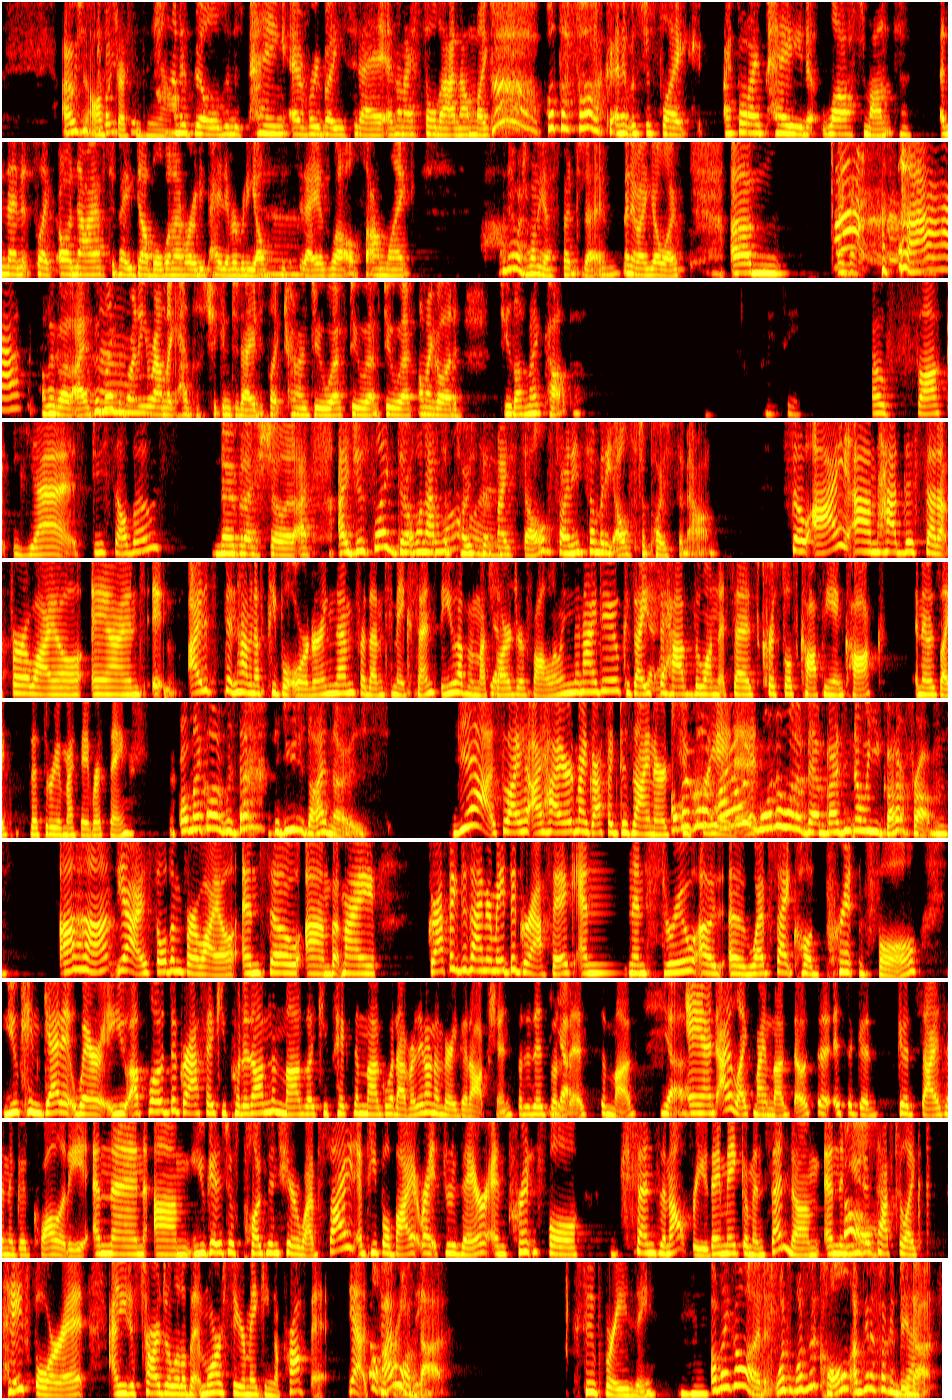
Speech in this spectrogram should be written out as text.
I was It just all stresses me ton of bills and just paying everybody today. And then I saw that and I'm like, what the fuck? And it was just like, I thought I paid last month. And then it's like, oh, now I have to pay double when I've already paid everybody else Yeah. today as well. So I'm like, I know how much money I spent today. Anyway, YOLO. Um, okay. Oh my god, I've been like Um, running around like headless chicken today, just like trying to do work, do work, do work. Oh my god, do you love my cup? Let me see. Oh fuck yes. Do you sell those? No, but I should. I I just like don't want to have to post them myself, so I need somebody else to post them out. So I um had this set up for a while and it I just didn't have enough people ordering them for them to make sense, but you have a much Yeah. larger following than I do because I used to have the one that says crystals, coffee, and cock. And it was like the three of my favorite things. Oh my god, was that? Did you design those? Yeah. So I, I hired my graphic designer to Oh my god, create I always it. wanted one of them, but I didn't know where you got it from. Uh-huh. Yeah, I sold them for a while. And so um but my graphic designer made the graphic and then through a, a website called Printful, you can get it where you upload the graphic, you put it on the mug, like you pick the mug, whatever. They don't have very good options, but it is what Yeah. it is. It's a mug. Yeah. And I like my mug though. It's a it's a good good size and a good quality. And then um you get it just plugged into your website and people buy it right through there and Printful sends them out for you. They make them and send them and then you just Oh. have to like pay for it and you just charge a little bit more so you're making a profit. Yeah, it's Oh, super I want easy. that. Super easy. Mhm. Oh my god, what's what's it called? I'm gonna fucking do Yeah. that.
